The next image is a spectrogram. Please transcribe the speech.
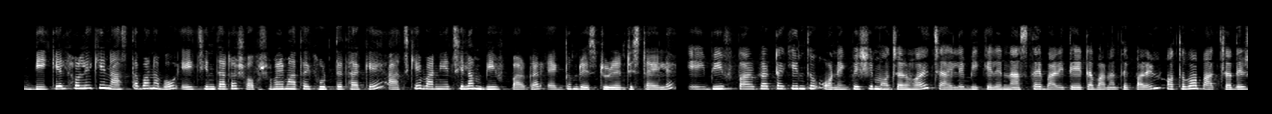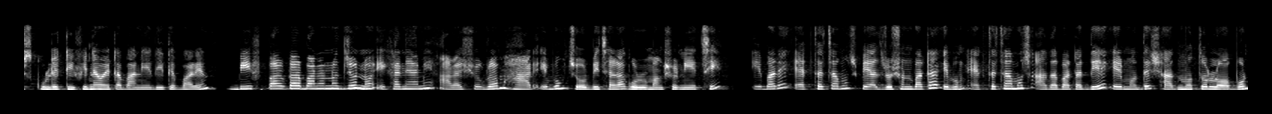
বিকেল হলে কি নাস্তা বানাবো? এই চিন্তাটা সবসময় মাথায় ঘুরতে থাকে। আজকে বানিয়েছিলাম বিফ বার্গার একদম রেস্টুরেন্ট স্টাইলে এই বিফ বার্গারটা কিন্তু অনেক বেশি মজার হয়। চাইলে বিকেলের নাস্তায় বাড়িতে এটা বানাতে পারেন অথবা বাচ্চাদের স্কুলে টিফিনেও এটা বানিয়ে দিতে পারেন। বিফ বার্গার বানানোর জন্য এখানে আমি আড়াইশো গ্রাম হাড় এবং চর্বি ছাড়া গরুর মাংস নিয়েছি। এবারে এক চা চামচ পেঁয়াজ, রসুন বাটা এবং এক চা চামচ আদা বাটা দিয়ে এর মধ্যে স্বাদমতো লবণ,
